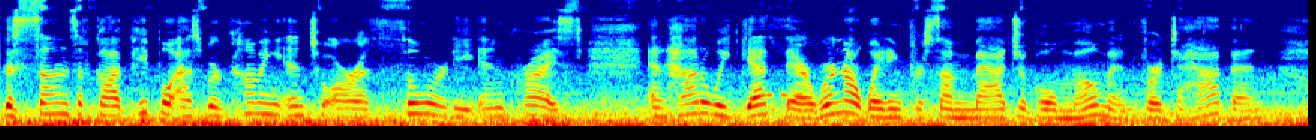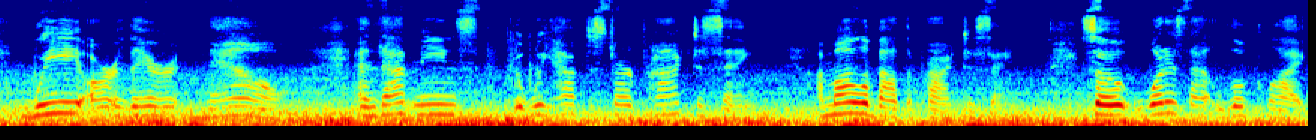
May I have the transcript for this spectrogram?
The sons of God, people, as we're coming into our authority in Christ. And how do we get there? We're not waiting for some magical moment for it to happen. We are there now. And that means that we have to start practicing. I'm all about the practicing. So, what does that look like?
